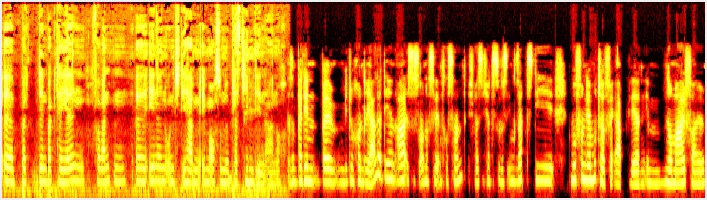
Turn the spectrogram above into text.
äh, den bakteriellen Verwandten äh, ähneln und die haben eben auch so eine Plastiden-DNA noch. Also bei den bei mitochondrialer DNA ist es auch noch sehr interessant. Ich weiß nicht, hattest du das eben gesagt, dass die nur von der Mutter vererbt werden im Normalfall.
